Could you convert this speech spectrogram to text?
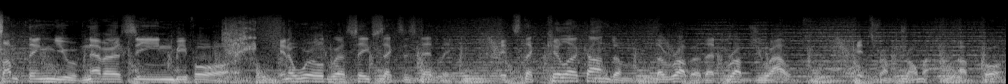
Something you've never seen before. In a world where safe sex is deadly, it's the killer condom, the rubber that rubs you out. It's from Troma, of course.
